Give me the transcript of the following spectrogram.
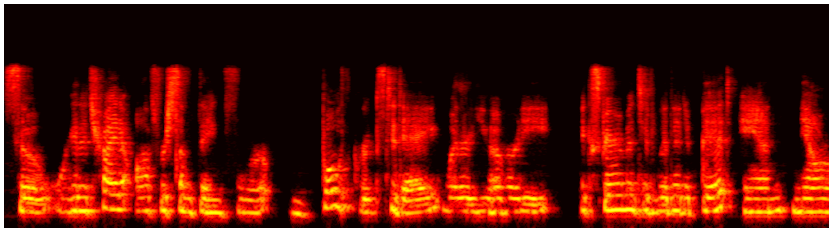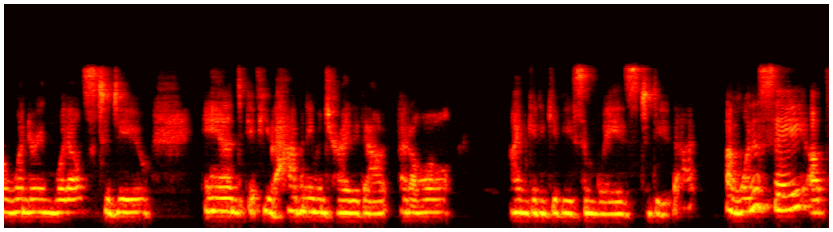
So we're going to try to offer something for both groups today, whether you have already experimented with it a bit and now are wondering what else to do. And if you haven't even tried it out at all, I'm going to give you some ways to do that. I want to say up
